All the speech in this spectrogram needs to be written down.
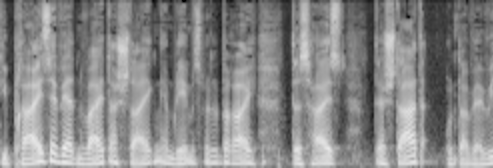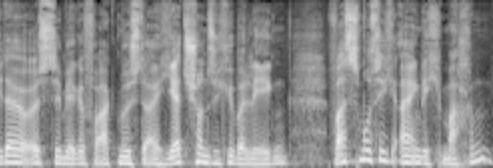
Die Preise werden weiter steigen im Lebensmittelbereich. Das heißt, der Staat, und da wäre wieder Herr Özdemir gefragt, müsste eigentlich jetzt schon sich überlegen, was muss ich eigentlich machen,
